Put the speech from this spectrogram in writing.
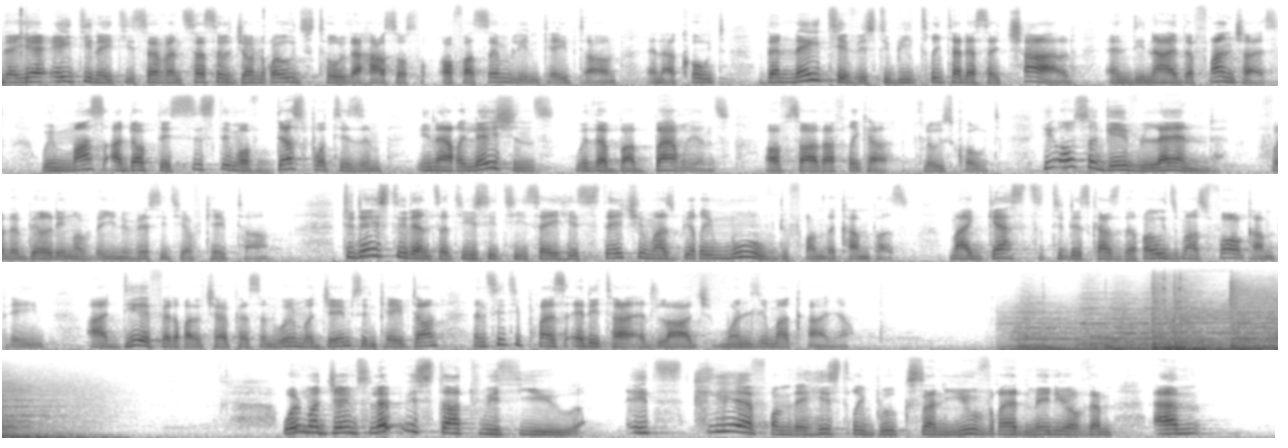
In the year 1887, Cecil John Rhodes told the House of, of, Assembly in Cape Town, and I quote, the native is to be treated as a child and denied the franchise. We must adopt a system of despotism in our relations with the barbarians of South Africa, close quote. He also gave land for the building of the University of Cape Town. Today, students at UCT say his statue must be removed from the campus. My guests to discuss the Rhodes Must Fall campaign are DA Federal Chairperson Wilmot James in Cape Town and City Press Editor at Large Mondli Makhanya. Wilmot James, let me start with you. It's clear from the history books, and you've read many of them. Um,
